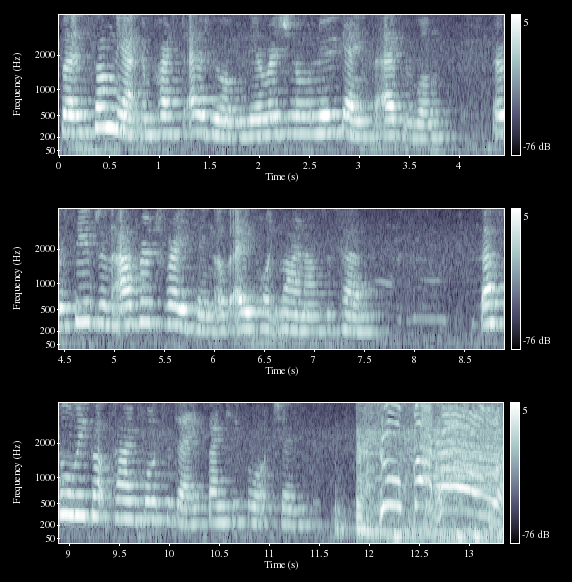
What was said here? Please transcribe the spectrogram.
But Insomniac impressed everyone with the original new game for everyone. It received an average rating of 8.9 out of 10. That's all we got time for today. Thank you for watching. To battle!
